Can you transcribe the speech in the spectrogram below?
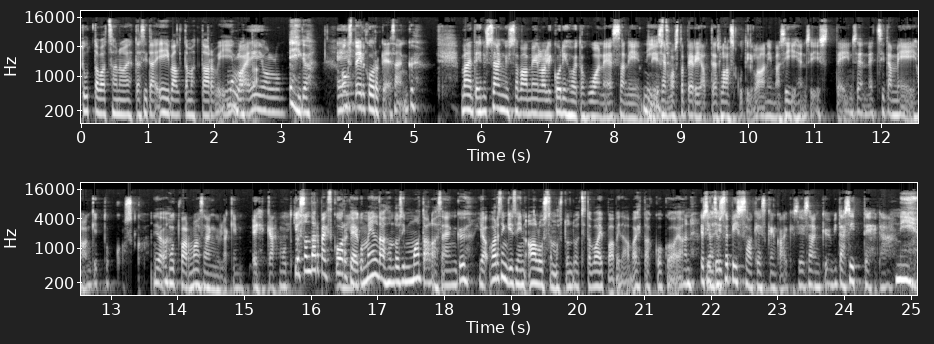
tuttavat sanoivat, että sitä ei välttämättä tarvii. Mulla mutta... ei ollut. Eikö? Ei. Onko teillä korkea sänky? Mä en tehnyt sängyssä, vaan meillä oli kodinhoitohuoneessa niin, Niin niin, niin semmoista periaatteessa laskutilaa, niin mä siihen siis tein sen, että sitä me ei hankittu koskaan. Mutta varmaan sängylläkin ehkä. Mut Jos on tarpeeksi korkea, kun meillä taas on tosi matala sänky, ja varsinkin siinä alussa musta tuntuu, että sitä vaippaa pitää vaihtaa koko ajan. ja sitten jos sit- se pissaa kesken kaiken siihen sänkyyn, mitä sitten tehdään? Niin.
